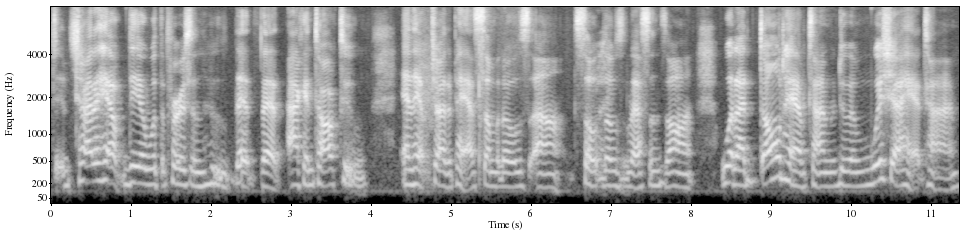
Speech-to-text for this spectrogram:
to try to help deal with the person who that that I can talk to and help try to pass some of those uh, so those lessons on. What I don't have time to do and wish I had time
